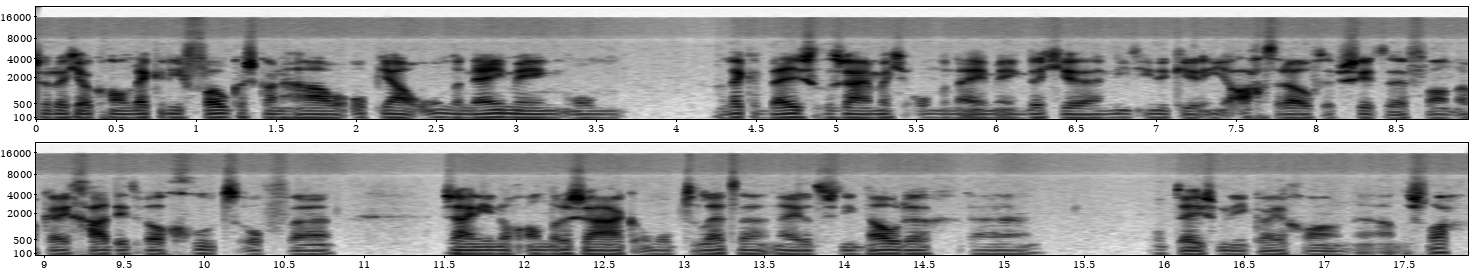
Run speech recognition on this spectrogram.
Zodat je ook gewoon lekker die focus kan houden op jouw onderneming om lekker bezig te zijn met je onderneming. Dat je niet iedere keer in je achterhoofd hebt zitten van oké, gaat dit wel goed? Of uh, zijn hier nog andere zaken om op te letten? Nee, dat is niet nodig. Uh, op deze manier kan je gewoon uh, aan de slag.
